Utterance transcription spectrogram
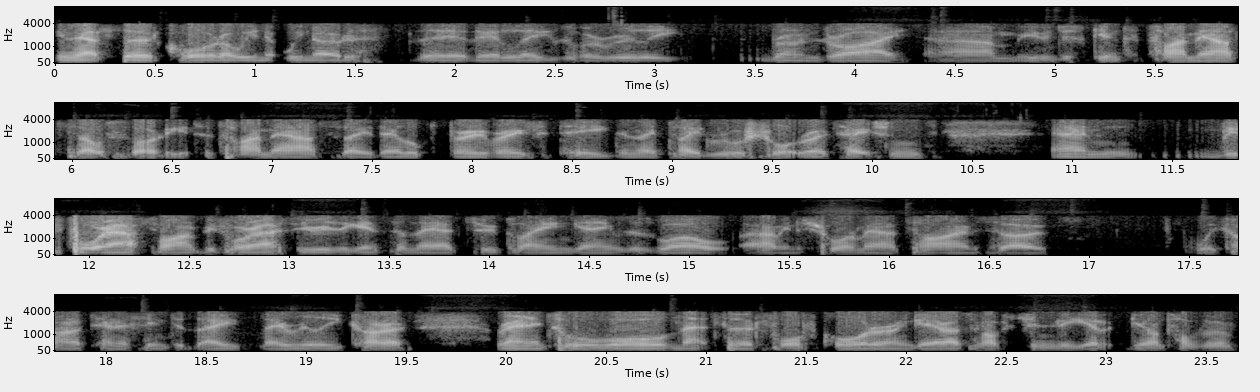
in that third quarter, we we noticed their their legs were really run dry. Um, even just getting to timeouts, they were slow to get to timeouts. They they looked very very fatigued, and they played real short rotations. And before our fight, before our series against them, they had two playing games as well um, in a short amount of time. So we kind of tend to think that they they really kind of ran into a wall in that third fourth quarter and gave us an opportunity to get get on top of them.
